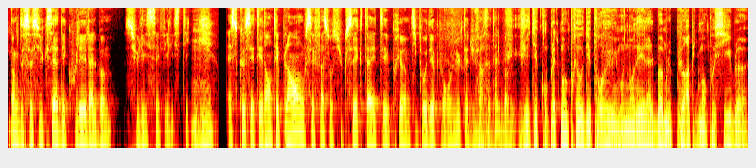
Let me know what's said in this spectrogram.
Donc de ce succès a découlé l'album Sulis et Philistique. Mhm. Est-ce que c'était dans tes plans ou c'est face au succès que tu as été pris un petit peu au dépourvu, que tu as dû faire cet album? J'ai- été complètement pris au dépourvu. Ils m'ont demandé l'album le plus rapidement possible.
